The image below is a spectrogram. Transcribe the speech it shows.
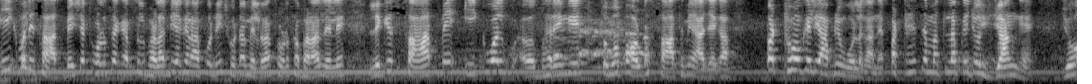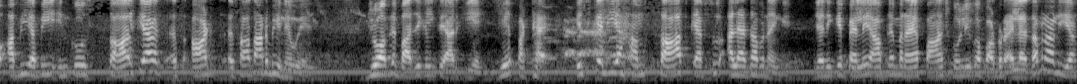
इक्वली सात, बेशक थोड़ा सा कैप्सूल भरा भी अगर आपको नहीं छोटा मिल रहा थोड़ा सा भरा ले लें, लेकिन सात में इक्वल भरेंगे तो वो पाउडर साथ में आ जाएगा। पट्ठों के लिए आपने वो लगाना है। पट्टे से मतलब कि जो यंग है, जो अभी अभी इनको साल क्या आठ, सात, आठ महीने हुए हैं। जो आपने बाजी के लिए तैयार किए ये पट्टा है। इसके लिए हम सात कैप्सूल अलहदा बनाएँगे। यानी कि पहले आपने बनाया पाँच गोलियों का पाउडर अलहदा बना लिया।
